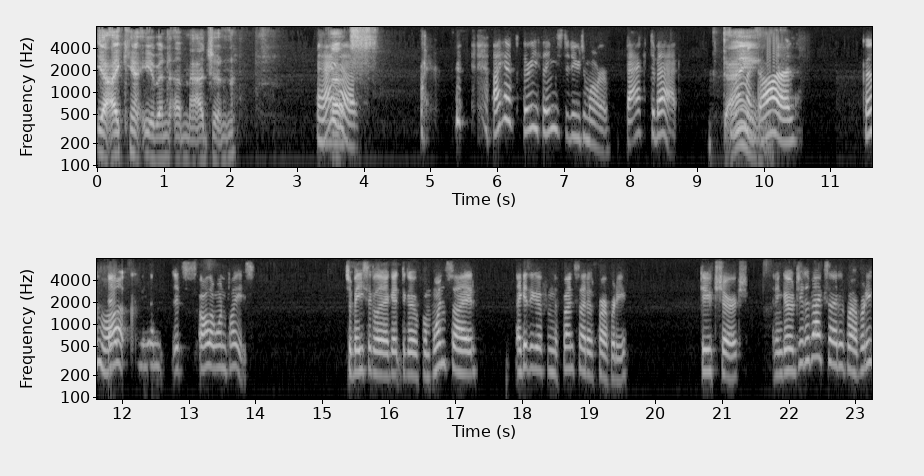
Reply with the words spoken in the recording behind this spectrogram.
Yeah, I can't even imagine. And I have I have three things to do tomorrow, back to back. dang. Oh my god. Good luck. And it's all at one place. So basically, I get to go from one side, I get to go from the front side of the property to church, and then go to the back side of the property,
